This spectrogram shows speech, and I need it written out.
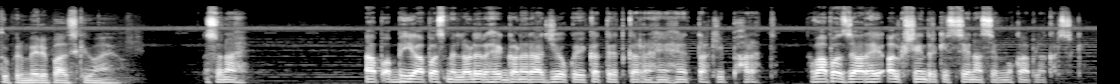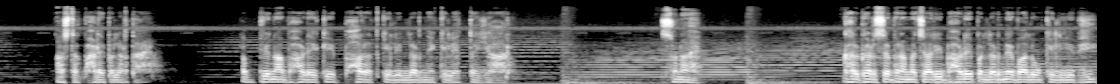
तो फिर मेरे पास क्यों आए हो? सुना है आप अब भी आपस में लड़ रहे गणराज्यों को एकत्रित कर रहे हैं ताकि भारत वापस जा रहे अल्कशेंद्र की सेना से मुकाबला कर सके। आज तक भाड़े पर लड़ता है। अब बिना भाड़े के भारत के लिए लड़ने के लिए तैयार हूँ। सुना है। घर घर से ब्रह्मचारी भाड़े पर लड़ने वालों के लिए भी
